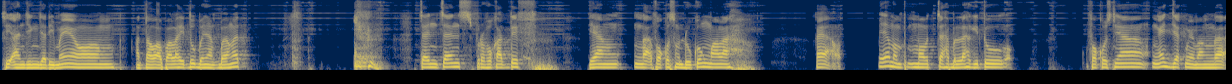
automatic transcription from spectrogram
si anjing jadi meong atau apalah itu banyak banget. Chance-chance provokatif yang nggak fokus ngedukung malah kayak ya memecah belah gitu. Fokusnya ngejek memang nggak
